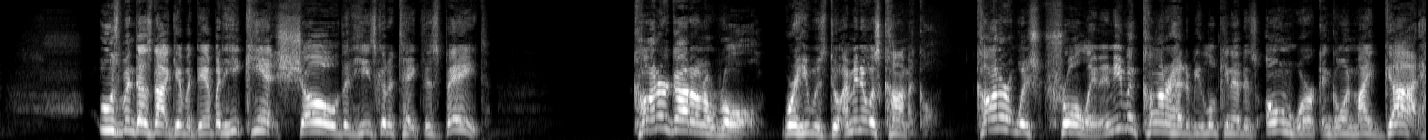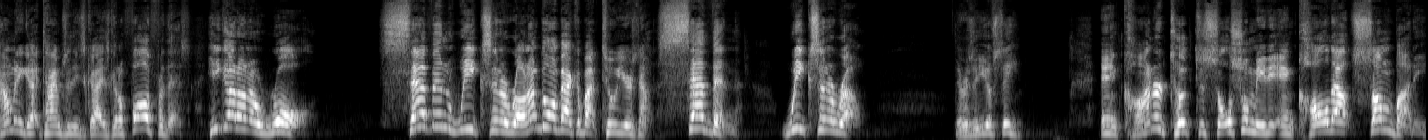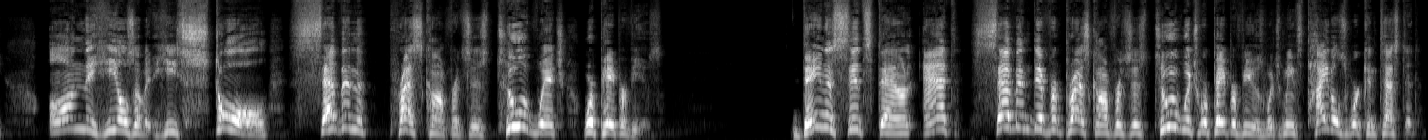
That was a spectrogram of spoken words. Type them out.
Usman does not give a damn, but he can't show that he's going to take this bait. Conor got on a roll where he was doing, I mean, it was comical. Conor was trolling, and even Conor had to be looking at his own work and going, My God, how many times are these guys going to fall for this? He got on a roll seven weeks in a row. And I'm going back about two years now. Seven weeks in a row. There was a UFC. And Conor took to social media and called out somebody on the heels of it. He stole seven press conferences, two of which were pay per views. Dana sits down at seven different press conferences, two of which were pay per views, which means titles were contested.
